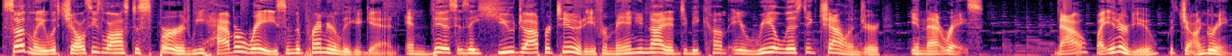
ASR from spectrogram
Suddenly, with Chelsea's loss to Spurs, we have a race in the Premier League again, and this is a huge opportunity for Man United to become a realistic challenger in that race. Now, my interview with John Green.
